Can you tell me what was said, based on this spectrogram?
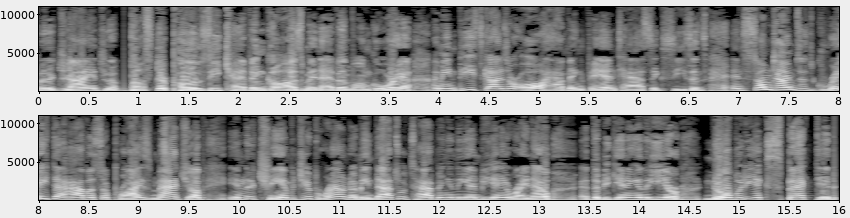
for the Giants. You have Buster Posey, Kevin Gausman, Evan Longoria. I mean, these guys are all having fantastic seasons, and sometimes it's great to have a surprise matchup in the championship round. I mean, that's what's happening in the NBA right now. At the beginning of the year, nobody expected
